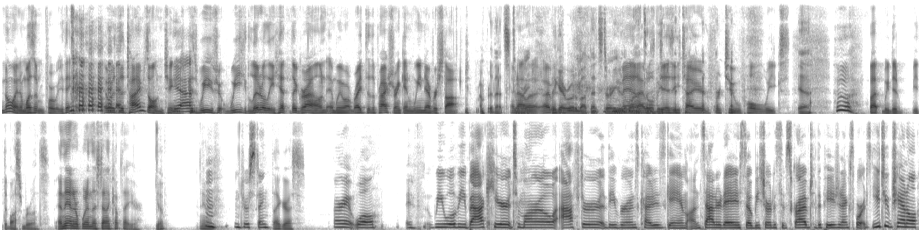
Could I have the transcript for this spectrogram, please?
No, and it wasn't for what you think. It was the time zone change Yeah. because we we literally hit the ground and we went right to the practice rink and we never stopped. remember that story. And I, I, uh, I think I wrote about that story. You're Man, I was me. dizzy, tired for two whole weeks. Yeah. Whew. But we did beat the Boston Bruins, and they ended up winning the Stanley Cup that year. Yep. Anyway, Interesting. digress. All right. Well, if we will be back here tomorrow after the Bruins Coyotes game on Saturday. So be sure to subscribe to the PHNX Sports YouTube channel,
